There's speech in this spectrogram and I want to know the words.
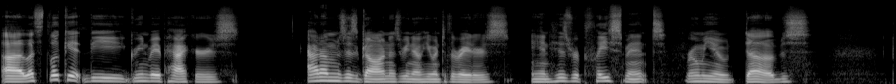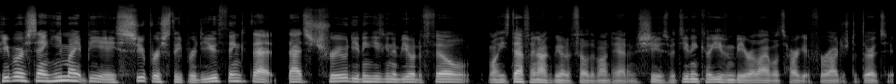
Uh, let's look at the Green Bay Packers. Adams is gone, as we know. He went to the Raiders, and his replacement, Romeo Doubs. People are saying he might be a super sleeper. Do you think that that's true? Do you think he's going to be able to fill? Well, he's definitely not going to be able to fill Davante Adams' shoes. But do you think he'll even be a reliable target for Rodgers to throw to?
